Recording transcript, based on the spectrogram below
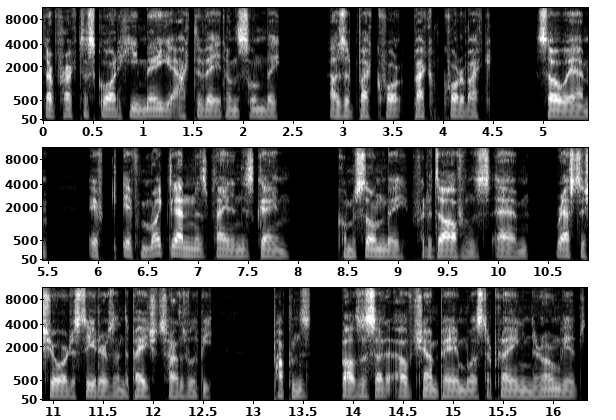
their practice squad. He may activate on Sunday as a back backup quarterback. So um, if if Mike Glennon is playing in this game come Sunday for the Dolphins, um, rest assured the Steelers and the Patriots fans will be popping bottles of- champagne whilst they're playing their own games.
